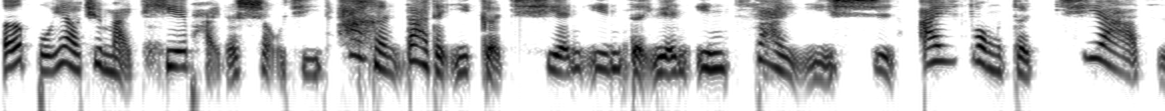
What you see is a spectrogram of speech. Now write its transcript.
而不要去买贴牌的手机？它很大的一个前因的原因在于是。iPhone 的价值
